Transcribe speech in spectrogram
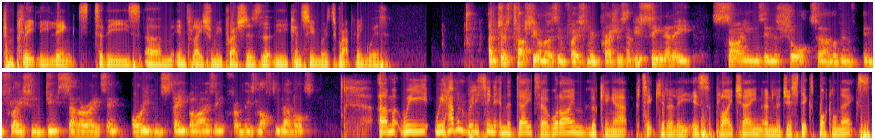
completely linked to these um, inflationary pressures that the consumer is grappling with. And just touching on those inflationary pressures, have you seen any signs in the short term of in- inflation decelerating or even stabilizing from these lofty levels? Um, we we haven't really seen it in the data. What I'm looking at particularly is supply chain and logistics bottlenecks,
